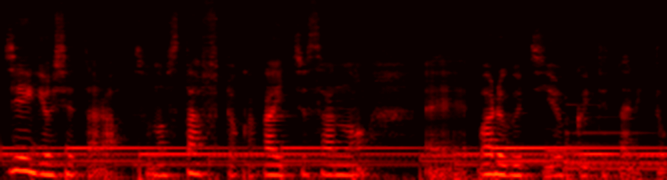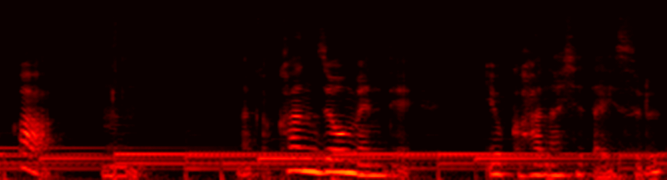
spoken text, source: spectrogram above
自営業してたらそのスタッフとか外注さんの、えー、悪口よく言ってたりとか、うん、なんか感情面でよく話してたりする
